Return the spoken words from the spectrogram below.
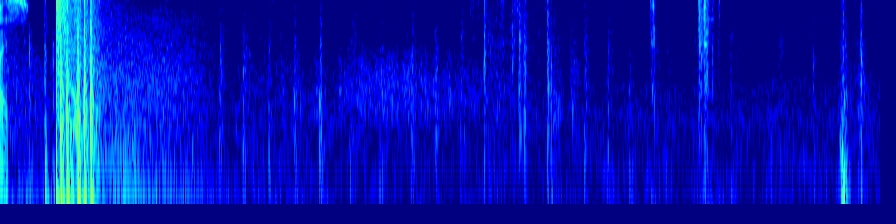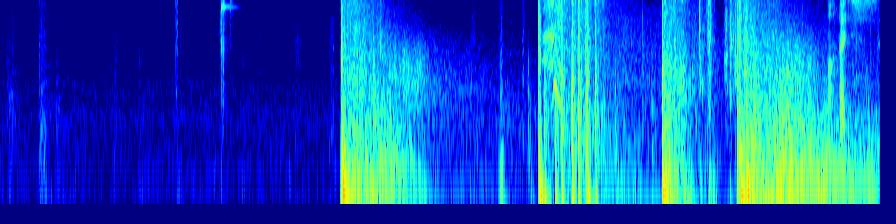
Nice. Nice.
